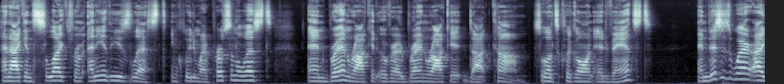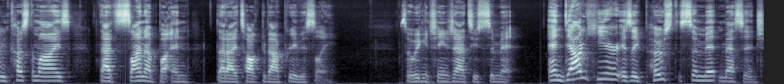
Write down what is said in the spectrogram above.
and I can select from any of these lists, including my personal list and BrandRocket over at brandrocket.com. So let's click on Advanced, and this is where I can customize that sign up button that I talked about previously. So we can change that to Submit. And down here is a post submit message.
